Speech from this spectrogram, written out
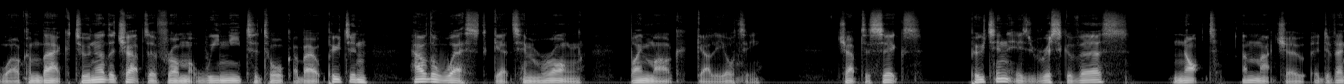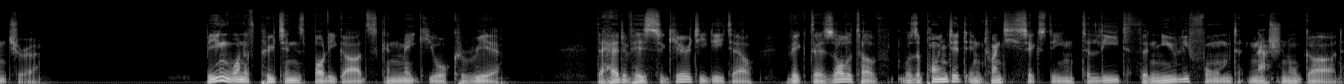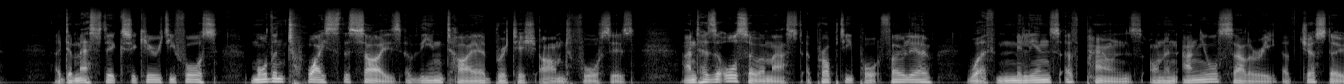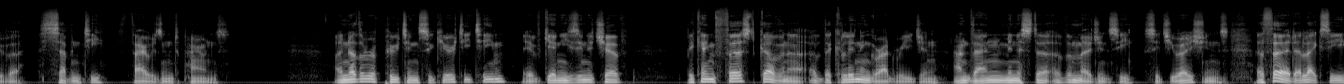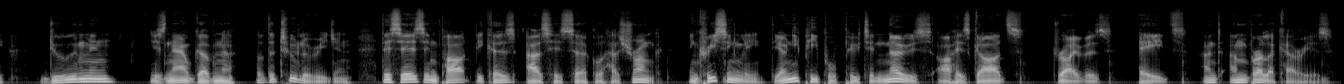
Welcome back to another chapter from We Need to Talk About Putin How the West Gets Him Wrong by Mark Galeotti. Chapter 6 Putin is risk averse, not a macho adventurer. Being one of Putin's bodyguards can make your career. The head of his security detail, Viktor Zolotov, was appointed in 2016 to lead the newly formed National Guard, a domestic security force more than twice the size of the entire British Armed Forces, and has also amassed a property portfolio worth millions of pounds on an annual salary of just over £70,000. Another of Putin's security team, Evgeny Zinichev, became first governor of the Kaliningrad region and then minister of emergency situations. A third, Alexei Dyumin, is now governor of the Tula region. This is in part because, as his circle has shrunk, increasingly the only people Putin knows are his guards, drivers, aides, and umbrella carriers.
